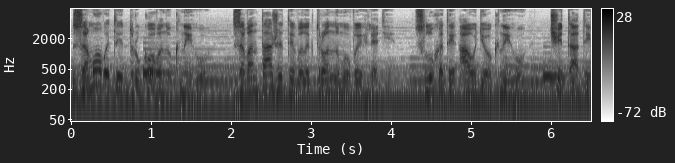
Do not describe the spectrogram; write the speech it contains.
Замовити друковану книгу, завантажити в електронному вигляді, слухати аудіокнигу, читати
